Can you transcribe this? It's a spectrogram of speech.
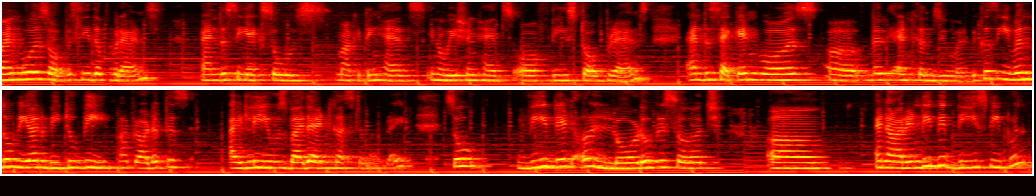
One was obviously the brands and the CXOs, marketing heads, innovation heads of these top brands. And the second was uh, the end consumer because even though we are B2B, our product is idly used by the end customer, right? So we did a lot of research um, and r&d with these people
